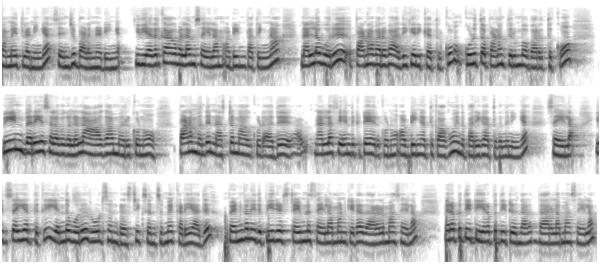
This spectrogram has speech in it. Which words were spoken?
சமயத்தில் நீங்கள் செஞ்சு பலனடிங்க. இது எதற்காகவெல்லாம் செய்யலாம் அப்படின்னு பார்த்தீங்கன்னா நல்ல ஒரு பண வரவை அதிகரிக்கிறதுக்கும் கொடுத்த பணம் திரும்ப வரத்துக்கும் வீண் விரைய செலவுகள் எல்லாம் ஆகாமல் இருக்கணும். பணம் வந்து நஷ்டமாகக்கூடாது. நல்லா சேர்ந்துக்கிட்டே இருக்கணும் அப்படிங்கிறதுக்காகவும் இந்த பரிகாரத்தை வந்து நீங்கள் செய்யலாம். இது செய்யறதுக்கு எந்த ஒரு ரூல்ஸ் அண்ட் ரெஸ்ட்ரிக்ஷன்ஸுமே கிடையாது. பெண்கள் இது பீரியட்ஸ் டைமில் செய்யலாமான்னு கேட்டால் தாராளமாக செய்யலாம். பிறப்பு தீட்டு இறப்பு தீட்டு இருந்தாலும் தாராளமாக செய்யலாம்.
